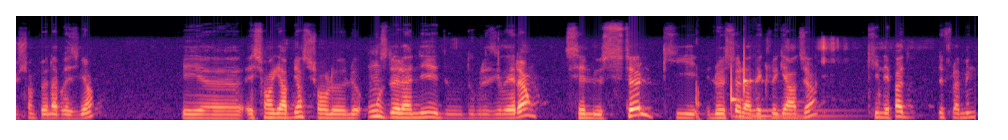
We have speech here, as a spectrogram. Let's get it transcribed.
championnat brésilien. Et, euh, et si on regarde bien sur le, le 11 de l'année du, du c'est le seul qui, le seul avec le gardien qui n'est pas de Flamengo.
